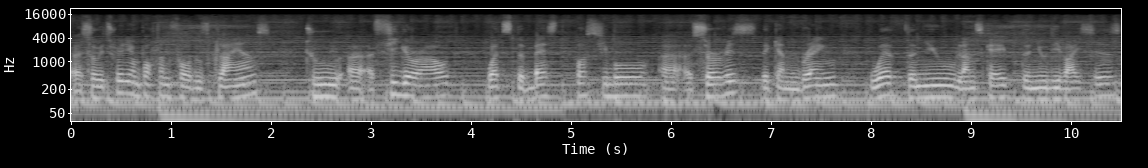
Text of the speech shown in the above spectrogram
Uh, so it's really important for those clients to uh, figure out what's the best possible uh, service they can bring with the new landscape, the new devices,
